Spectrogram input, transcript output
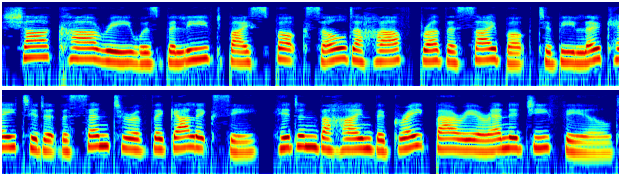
Sha Ka-Ree was believed by Spock's older half-brother Sybok to be located at the center of the galaxy, hidden behind the Great Barrier Energy Field.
